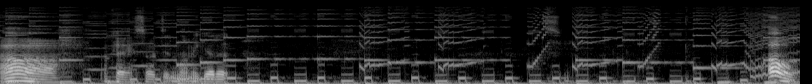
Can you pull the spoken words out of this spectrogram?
Ah, okay, so it didn't let me get it. Oh,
